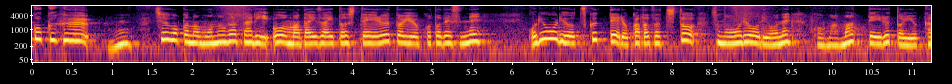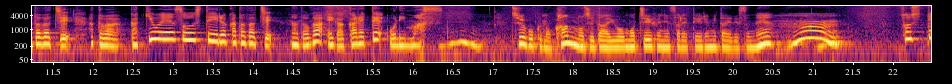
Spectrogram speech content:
国風、うん、中国の物語をま題材としているということですね。お料理を作っている方たちとそのお料理をねこうまあ待っているという方たちあとは楽器を演奏している方たちなどが描かれております、うん中国の漢の時代をモチーフにされているみたいですね。うん。そして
